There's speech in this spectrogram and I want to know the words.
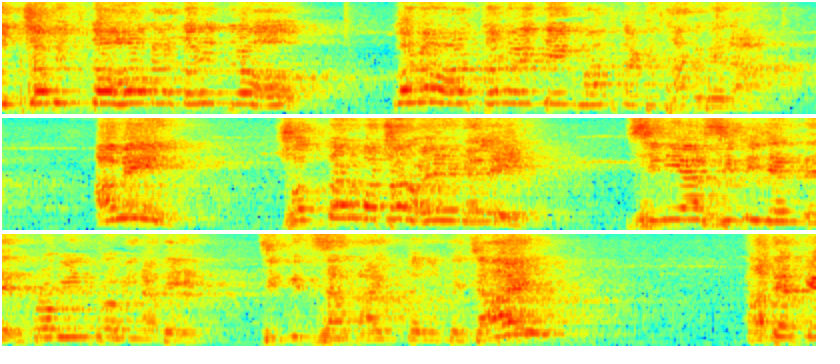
উচ্চবিত্ত হোক আর দরিদ্র হোক, কোন অর্থনৈতিক মাপকাঠি থাকবে না। আমি সত্তর বছর হয়ে গেলে সিনিয়র সিটিজেনদের, প্রবীণ প্রবীণাদের চিকিৎসার দায়িত্ব নিতে চাই। তাদেরকে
